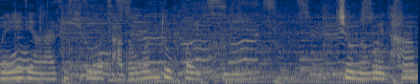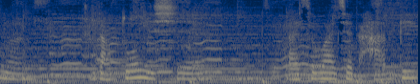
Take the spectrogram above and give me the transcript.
每一点来自四叶草的温度汇集，就能为他们抵挡多一些来自外界的寒冰。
